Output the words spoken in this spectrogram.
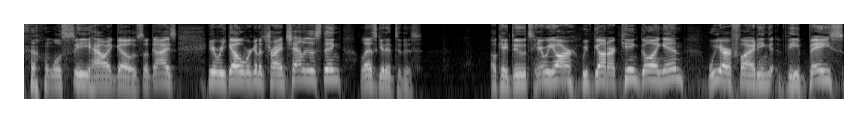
we'll see how it goes. So guys, here we go. We're going to try and challenge this thing. Let's get into this. Okay, dudes, here we are. We've got our king going in. We are fighting the base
